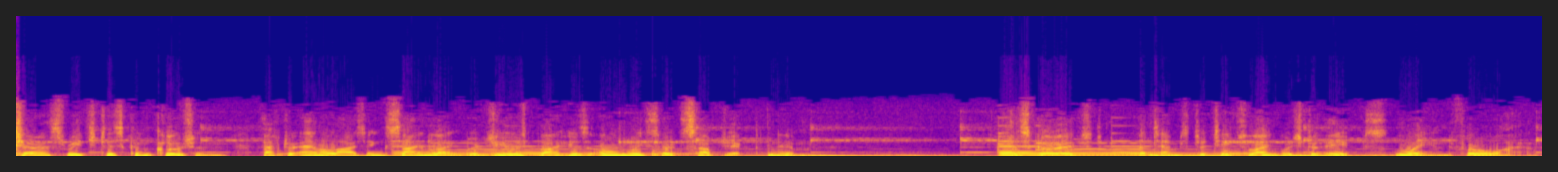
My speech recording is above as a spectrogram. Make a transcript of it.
Terrace reached his conclusion after analyzing sign language used by his own research subject, Nim. Discouraged, attempts to teach language to apes waned for a while.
